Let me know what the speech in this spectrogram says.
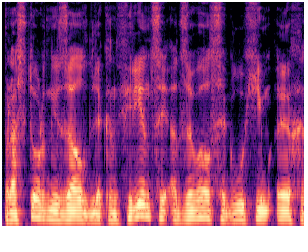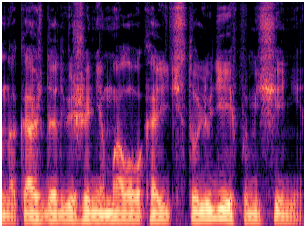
Просторный зал для конференций отзывался глухим эхо на каждое движение малого количества людей в помещении.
